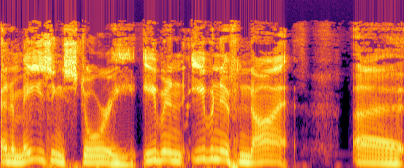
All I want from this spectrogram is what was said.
an amazing story. Even even if not uh,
